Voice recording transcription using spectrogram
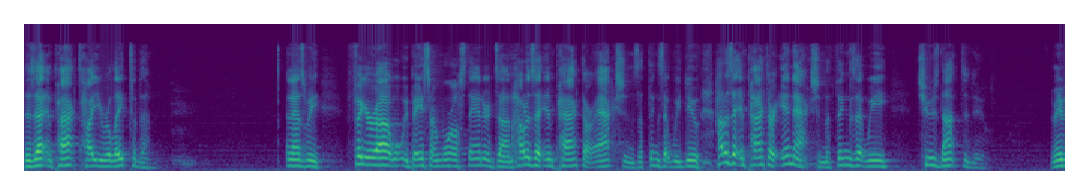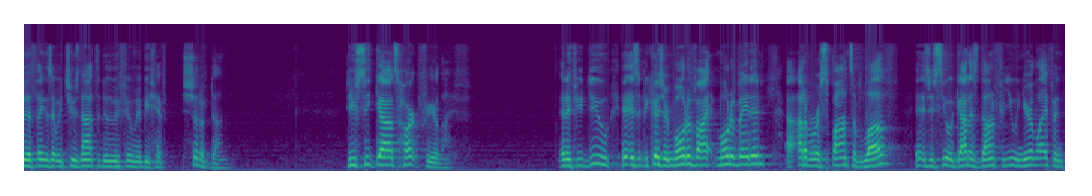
Does that impact how you relate to them? And as we figure out what we base our moral standards on, how does that impact our actions, the things that we do? How does that impact our inaction, the things that we choose not to do? maybe the things that we choose not to do that we feel maybe have, should have done. Do you seek God's heart for your life? And if you do, is it because you're motivi- motivated uh, out of a response of love? As you see what God has done for you in your life, and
